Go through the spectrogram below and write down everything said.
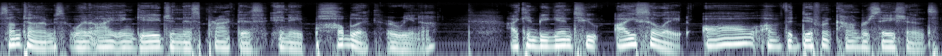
Sometimes, when I engage in this practice in a public arena, I can begin to isolate all of the different conversations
